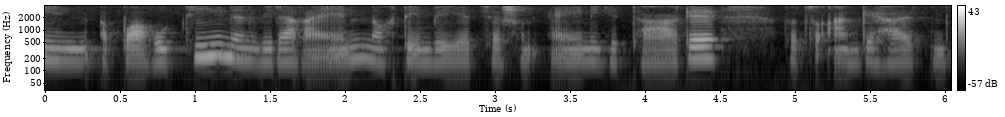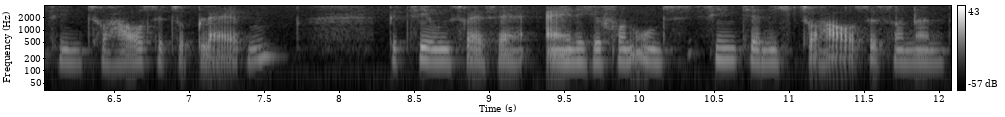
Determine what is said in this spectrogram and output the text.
in ein paar Routinen wieder rein, nachdem wir jetzt ja schon einige Tage dazu angehalten sind, zu Hause zu bleiben. Beziehungsweise einige von uns sind ja nicht zu Hause, sondern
